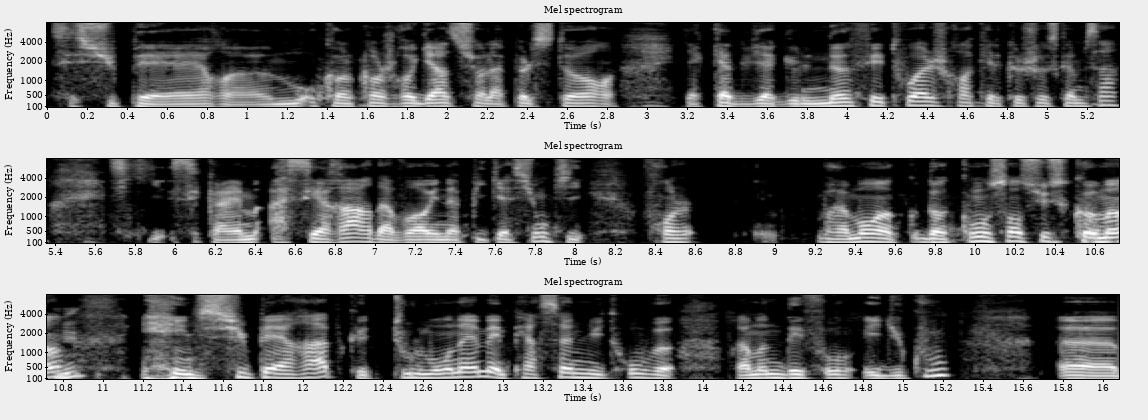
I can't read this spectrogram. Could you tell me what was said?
c'est super. quand, je regarde sur l'Apple Store, il y a 4,9 étoiles, je crois quelque chose comme ça. C'est quand même assez rare d'avoir une application qui, franchement vraiment un- d'un consensus commun Mhm. et une super app que tout le monde aime et personne lui trouve vraiment de défaut. Et du coup, euh,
